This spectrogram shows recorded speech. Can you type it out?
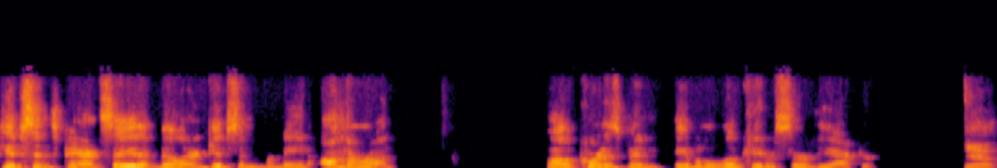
Gibson's parents say that Miller and Gibson remain on the run while the court has been able to locate or serve the actor. yeah.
